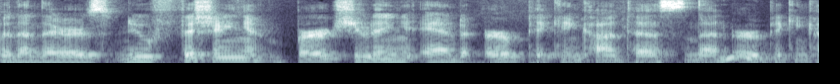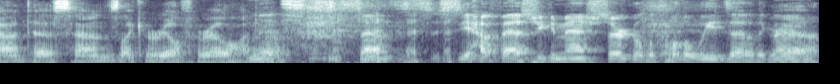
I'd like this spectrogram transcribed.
And then there's new fishing, bird shooting, and herb picking contests. And that herb picking contest sounds like a real thrill. I. It sounds. see how fast you can mash circle to pull the weeds out of the Yeah.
